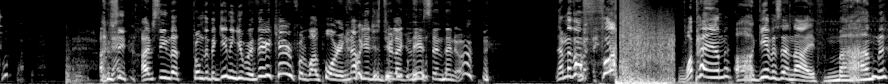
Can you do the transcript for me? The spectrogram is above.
Whoopa. I've seen, I've seen that from the beginning you were very careful while pouring. Now you just do like this and then... Oh. Men vad fan! Whapam! Oh, give us a knife, man!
